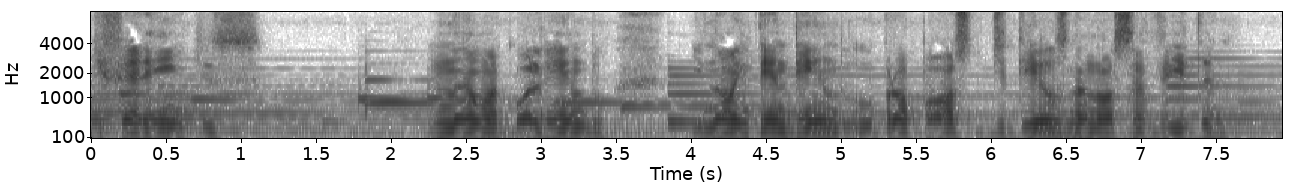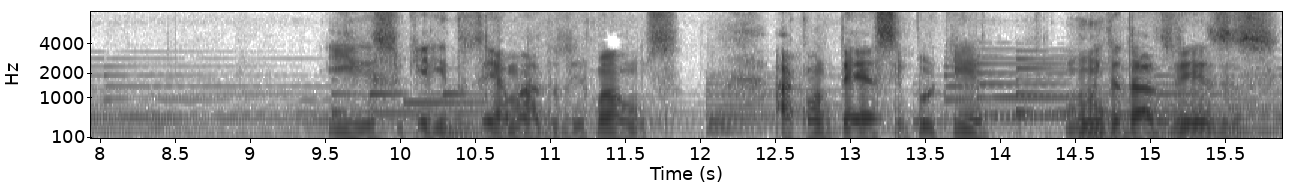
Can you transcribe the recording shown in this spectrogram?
diferentes, não acolhendo e não entendendo o propósito de Deus na nossa vida. E isso, queridos e amados irmãos, acontece porque muitas das vezes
